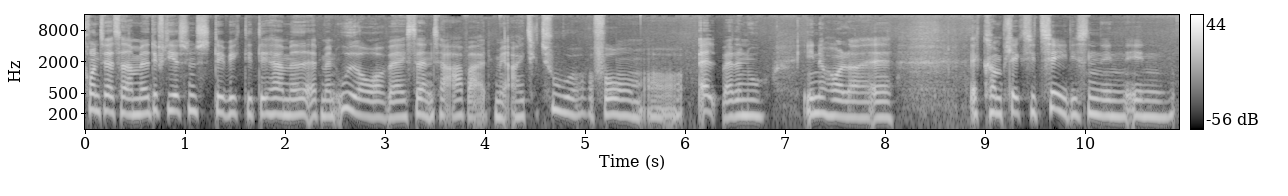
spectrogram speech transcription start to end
grund til, at jeg tager med, det er, fordi jeg synes, det er vigtigt det her med, at man udover at være i stand til at arbejde med arkitektur og form og alt, hvad der nu indeholder af, af kompleksitet i sådan en, en,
